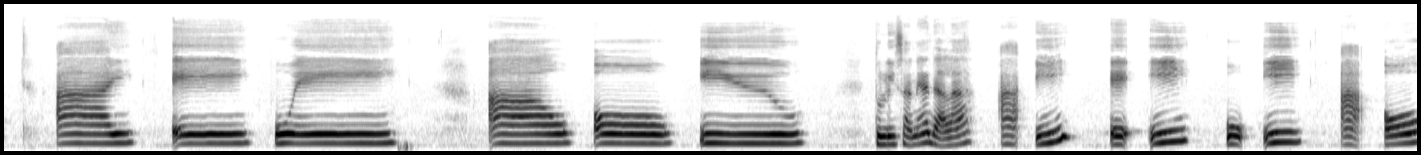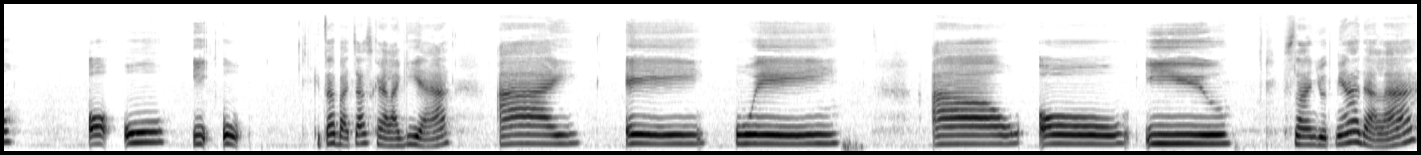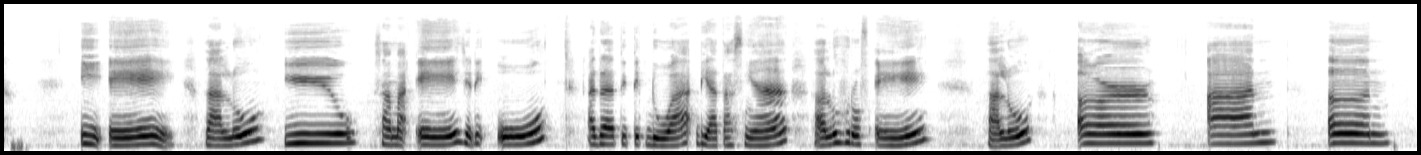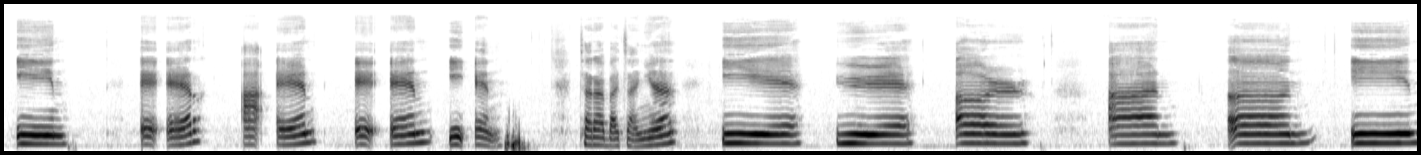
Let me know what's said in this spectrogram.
I, E, W, Au, O, U. Tulisannya adalah A, I, E, I, I A O O U I U. Kita baca sekali lagi ya. I E W A O U. Selanjutnya adalah I E. Lalu U sama E jadi U ada titik dua di atasnya lalu huruf E lalu er an en, in, er, an, en, in. Cara bacanya i, y, er, an, en, in.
